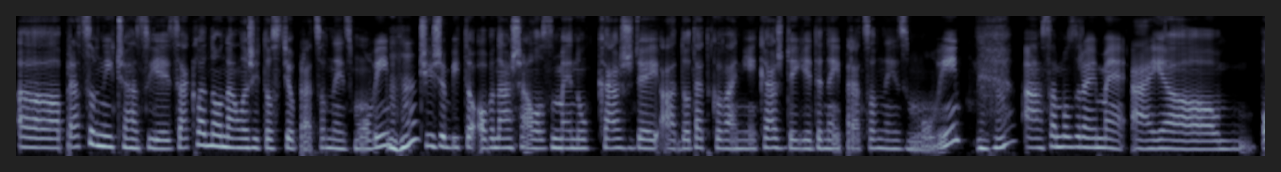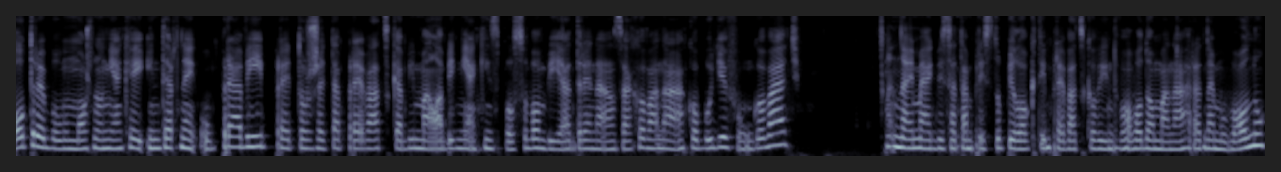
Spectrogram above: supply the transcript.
Uh, pracovný čas je základnou náležitosťou pracovnej zmluvy, uh-huh. čiže by to obnášalo zmenu každej a dodatkovanie každej jednej pracovnej zmluvy uh-huh. a samozrejme aj uh, potrebu možno nejakej internej úpravy, pretože tá prevádzka by mala byť nejakým spôsobom vyjadrená a zachovaná, ako bude fungovať najmä ak by sa tam pristúpilo k tým prevádzkovým dôvodom a náhradnému voľnu.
